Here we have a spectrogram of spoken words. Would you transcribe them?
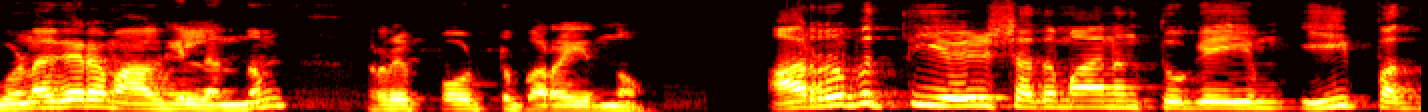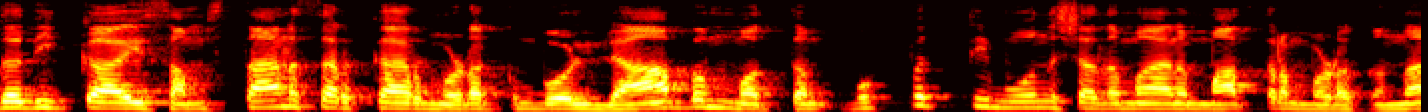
ഗുണകരമാകില്ലെന്നും റിപ്പോർട്ട് പറയുന്നു. അറുപത്തിയേഴ് ശതമാനം തുകയും ഈ പദ്ധതിക്കായി സംസ്ഥാന സർക്കാർ മുടക്കുമ്പോൾ ലാഭം മൊത്തം മുപ്പത്തിമൂന്ന് ശതമാനം മാത്രം മുടക്കുന്ന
